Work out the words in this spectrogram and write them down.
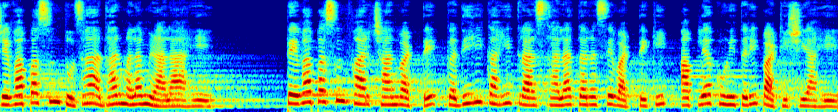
जेव्हापासून तुझा आधार मला मिळाला आहे तेव्हापासून फार छान वाटते कधीही काही त्रास झाला तर असे वाटते की आपल्या कुणीतरी पाठीशी आहे.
